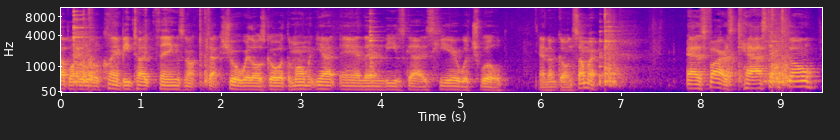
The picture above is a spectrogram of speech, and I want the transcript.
couple other little clampy type things, not exactly sure where those go at the moment yet, and then these guys here, which will end up going somewhere. As far as castings go,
